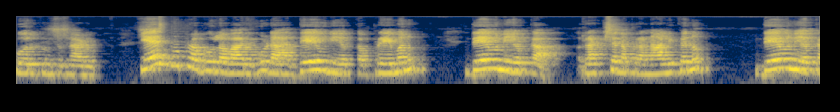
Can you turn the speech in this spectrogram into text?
కోరుకుంటున్నాడు. యేసు ప్రభువుల వారు కూడా దేవుని యొక్క ప్రేమను దేవుని యొక్క రక్షణ ప్రణాళికను దేవుని యొక్క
